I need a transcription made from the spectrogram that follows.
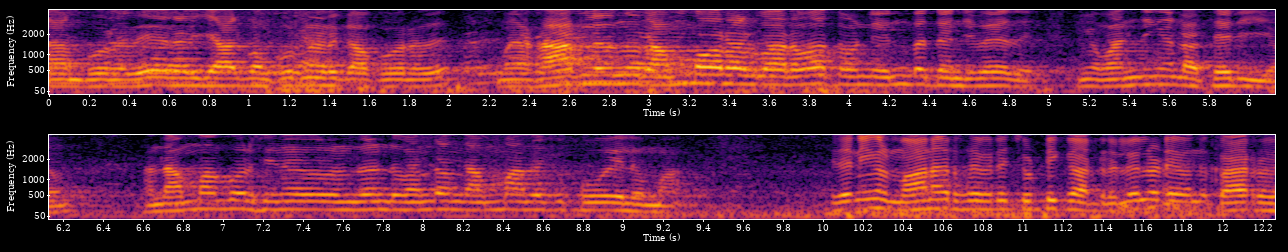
நான் போகிறது ரெடி ஆல்பம் குருணருக்கா போகிறது காரில் இருந்து ஒரு அம்மா ஒரு ஆள் வரவா? தொண்ணூறு எண்பத்தஞ்சு வயது நீங்கள் வந்தீங்கடா தெரியும். அந்த அம்மாவுக்கு ஒரு சின்ன ரெண்டு வந்து அந்த அம்மா அதுக்கு போயிலுமா இதை நீங்கள் மாநகர சபையை சுட்டி காட்டுறீங்களா இல்லாட்டி வந்து பார்வை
